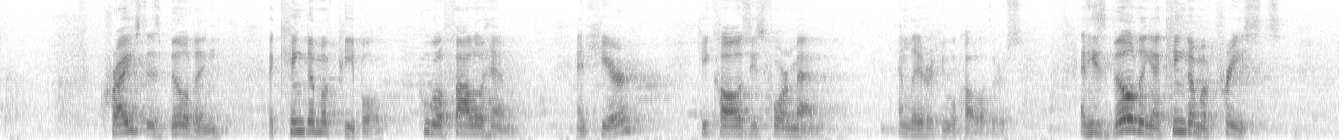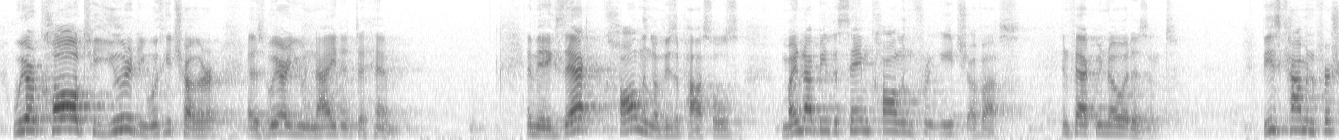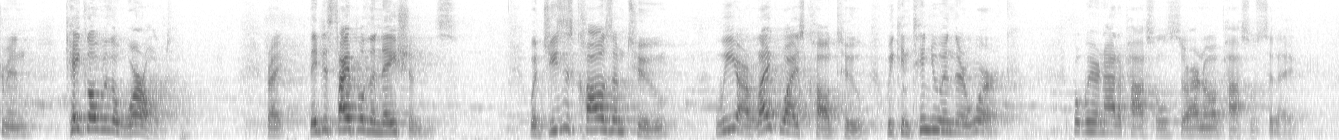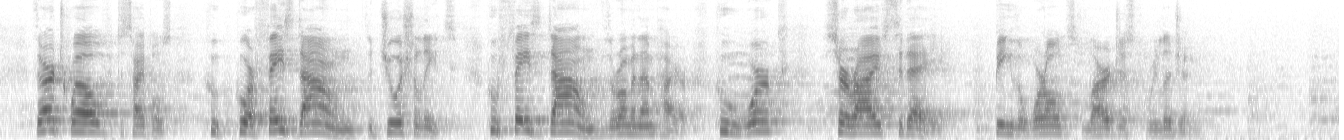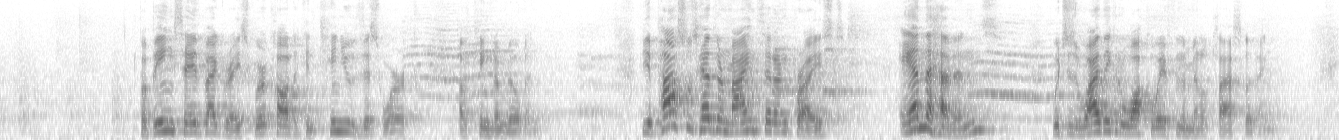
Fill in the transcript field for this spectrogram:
Christ is building a kingdom of people who will follow him. And here, he calls these four men, and later he will call others. And he's building a kingdom of priests We are called to unity with each other as we are united to Him. And the exact calling of these apostles might not be the same calling for each of us. In fact, we know it isn't. These common fishermen take over the world, right? They disciple the nations. What Jesus calls them to, we are likewise called to. We continue in their work. But we are not apostles. There are no apostles today. There are 12 disciples who, who are face down the Jewish elites, who face down the Roman Empire, who work survives today, being the world's largest religion. But being saved by grace, we're called to continue this work of kingdom building. The apostles had their mind set on Christ and the heavens, which is why they could walk away from the middle class living.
